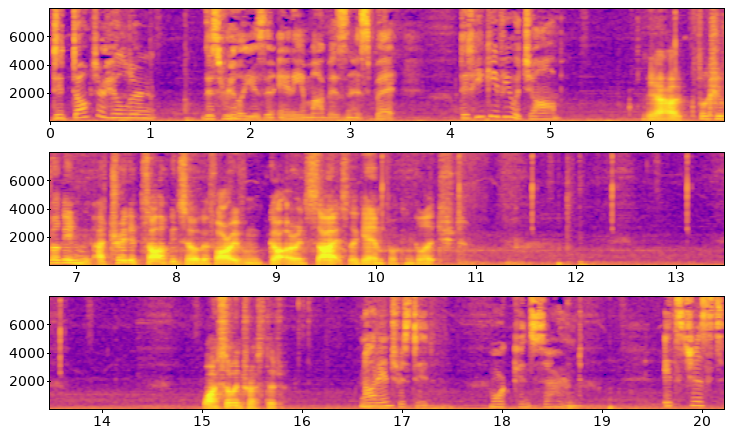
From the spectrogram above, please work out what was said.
Did Dr. Hildern... This really isn't any of my business, but... Did he give you a job? Yeah, I she fucking I triggered talking to her before I even got her in sight, so the game fucking glitched. Why so interested? Not interested. More concerned. It's just...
